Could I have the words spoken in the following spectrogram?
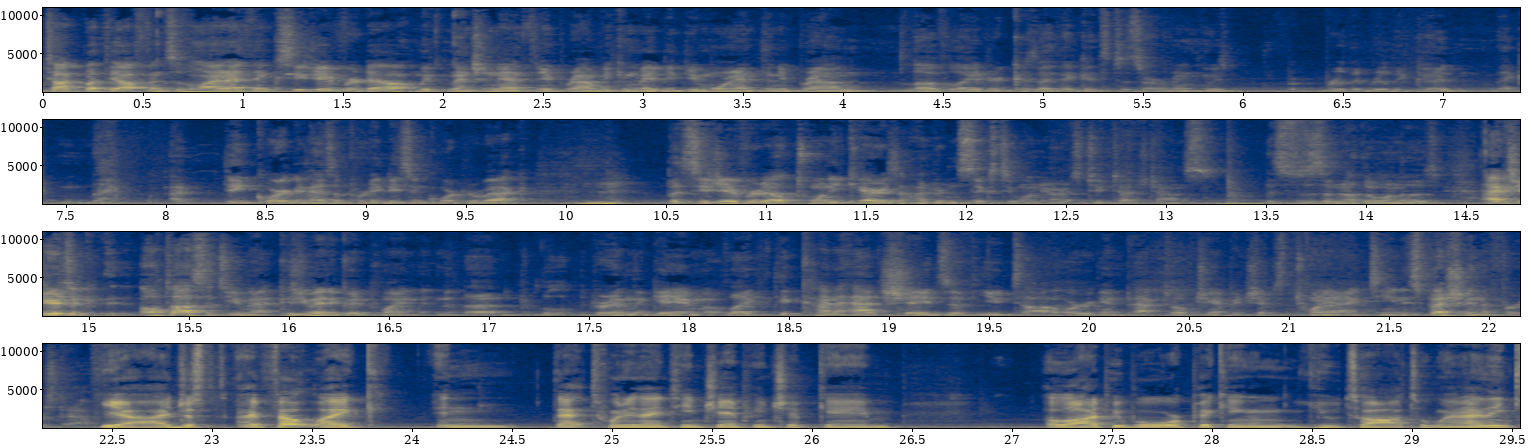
talked about the offensive line. I think CJ Verdell. We've mentioned Anthony Brown. We can maybe do more Anthony Brown love later because I think it's deserving. He was really really good. Like, like I think Oregon has a pretty decent quarterback. Mm-hmm. But CJ Verdell, 20 carries, 161 yards, two touchdowns. This is another one of those. Actually, here's a. I'll toss it to you, Matt, because you made a good point uh, during the game of like it kind of had shades of Utah, Oregon Pac-12 championships 2019, especially in the first half. Yeah, I just I felt like in that 2019 championship game, a lot of people were picking Utah to win. I think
